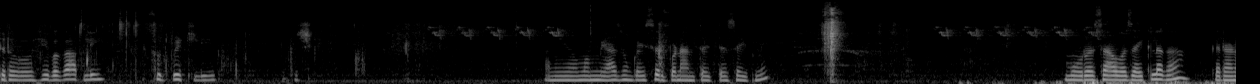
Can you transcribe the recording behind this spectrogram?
तर हे बघा आपली सूट पेटली कशी? आणि मम्मी अजून काही सरपण आणतायत त्या साईडने. मोराचा आवाज ऐकला का? कारण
